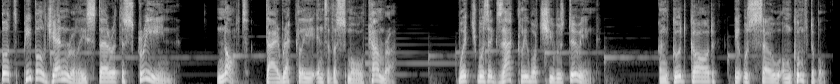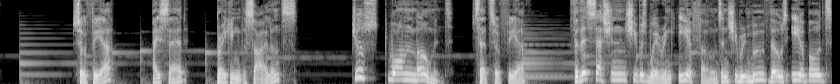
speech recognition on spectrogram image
but people generally stare at the screen, not directly into the small camera, which was exactly what she was doing. And good God, it was so uncomfortable. Sophia, I said, breaking the silence. Just one moment, said Sophia. For this session, she was wearing earphones and she removed those earbuds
